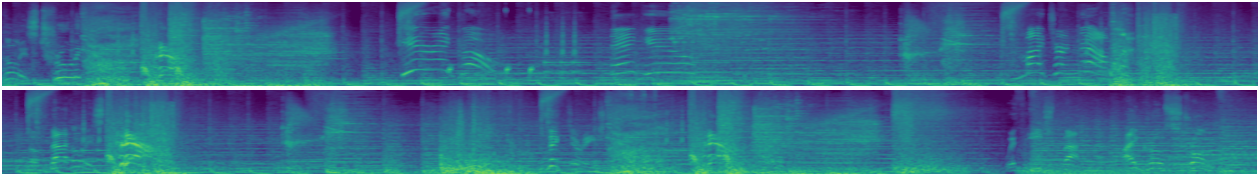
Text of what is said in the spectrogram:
battle is truly... Here I go! Thank you! My turn now! The battle is... Victory! With each battle, I grow stronger.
